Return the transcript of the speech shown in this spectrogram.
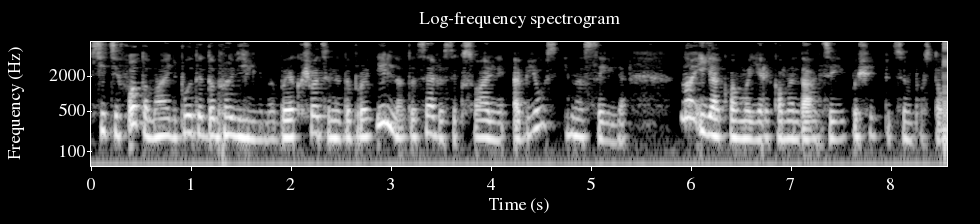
всі ці фото мають бути добровільними, бо якщо це не добровільно, то це вже сексуальний аб'юз і насилля. Ну і як вам мої рекомендації? Пишіть під цим постом.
